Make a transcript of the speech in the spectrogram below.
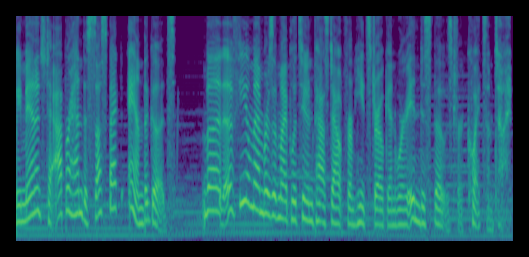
we managed to apprehend the suspect and the goods. But a few members of my platoon passed out from heat stroke and were indisposed for quite some time.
